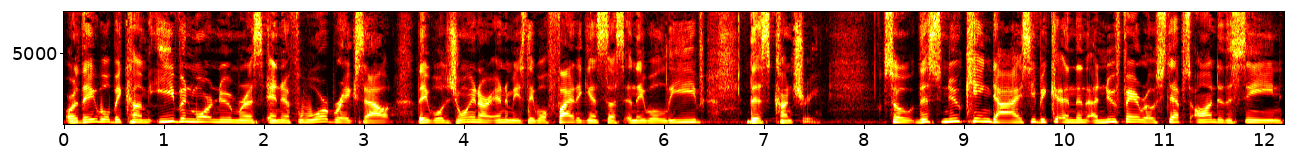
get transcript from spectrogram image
or they will become even more numerous. And if war breaks out, they will join our enemies, they will fight against us, and they will leave this country. So this new king dies, he beca- and then a new Pharaoh steps onto the scene,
